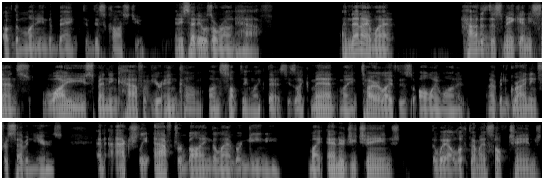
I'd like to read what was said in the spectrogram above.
of the money in the bank did this cost you? And he said it was around half. And then I went, how does this make any sense? Why are you spending half of your income on something like this? He's like, man, my entire life this is all I wanted, and I've been grinding for seven years. And actually, after buying the Lamborghini, my energy changed, the way I looked at myself changed,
